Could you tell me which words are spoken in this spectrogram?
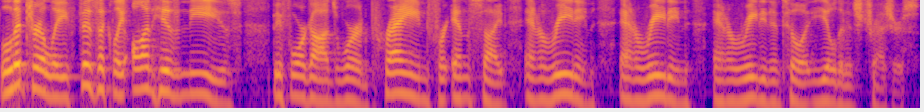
literally, physically on his knees before God's Word, praying for insight and reading and reading and reading until it yielded its treasures.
